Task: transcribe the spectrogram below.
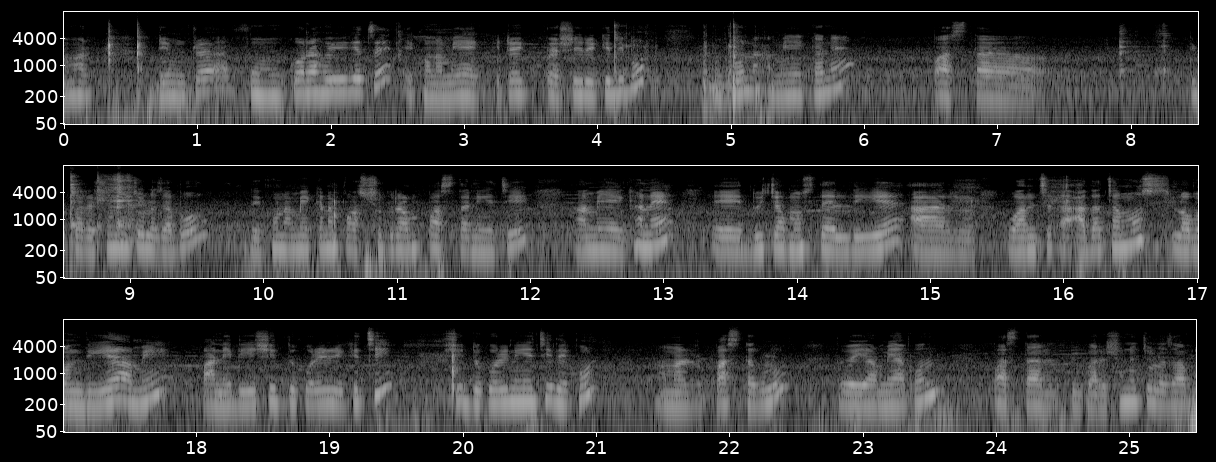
আমার ডিমটা ফোম করা হয়ে গেছে। এখন আমি এটা এক পাশে রেখে দিব। এখন আমি এখানে পাস্তা প্রিপারেশনে চলে যাব। দেখুন, আমি এখানে পাঁচশো গ্রাম পাস্তা নিয়েছি। আমি এখানে দুই চামচ তেল দিয়ে আর ওয়ান আধা চামচ লবণ দিয়ে আমি পানি দিয়ে সিদ্ধ করে রেখেছি। সিদ্ধ করে নিয়েছি, দেখুন, আমার পাস্তাগুলো। তো এই আমি এখন পাস্তার প্রিপারেশনে চলে যাব।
